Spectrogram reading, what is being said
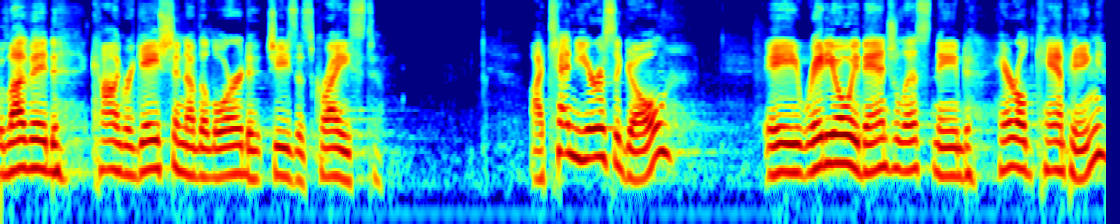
Beloved congregation of the Lord Jesus Christ, uh, 10 years ago, a radio evangelist named Harold Camping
